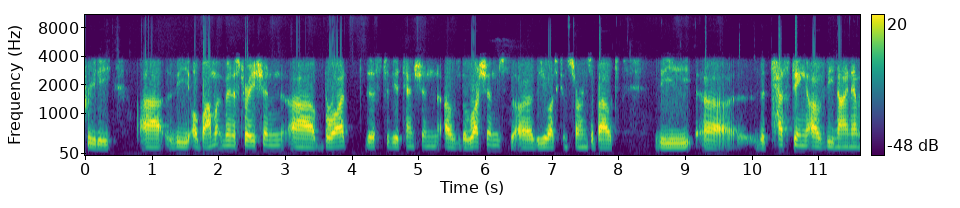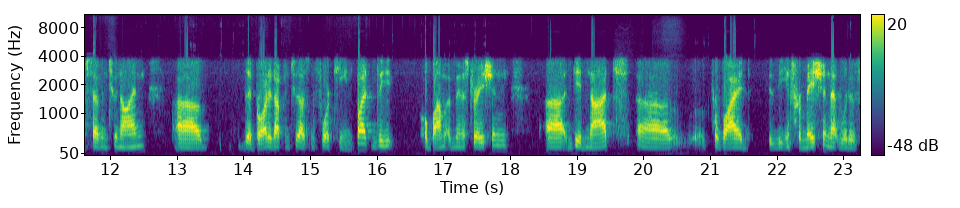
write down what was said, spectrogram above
Treaty. Uh, the Obama administration uh, brought this to the attention of the Russians. Uh, the U.S. concerns about the uh, the testing of the 9M729. Uh, they brought it up in 2014, but the Obama administration uh, did not uh, provide the information that would have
